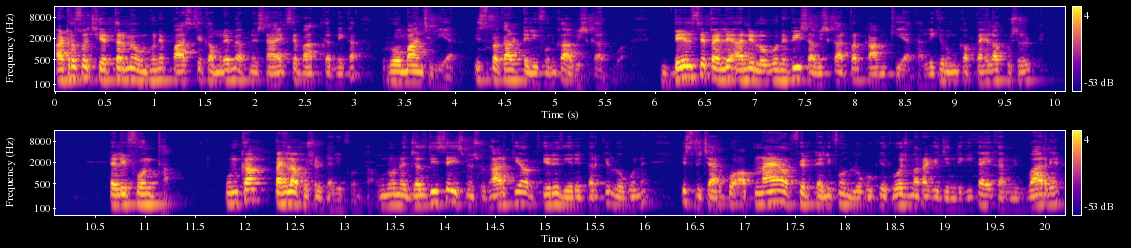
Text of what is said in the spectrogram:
अठारह में उन्होंने पास के कमरे में अपने सहायक से बात करने का रोमांच लिया। इस प्रकार टेलीफोन का आविष्कार हुआ। बेल से पहले अन्य लोगों ने भी इस आविष्कार पर काम किया था, लेकिन उनका पहला कुशल टेलीफोन था। उनका पहला कुशल टेलीफोन था। उन्होंने जल्दी से इसमें सुधार किया और धीरे धीरे करके लोगों ने इस विचार को अपनाया और फिर टेलीफोन लोगों की रोज़मर्रा की ज़िंदगी का एक अनिवार्य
